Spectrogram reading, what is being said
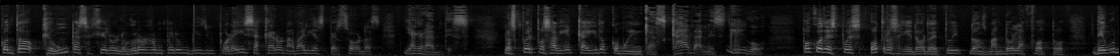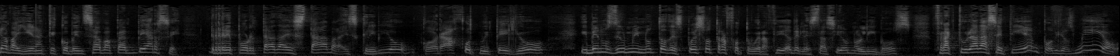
contó que un pasajero logró romper un vidrio y por ahí sacaron a varias personas ya grandes. Los cuerpos habían caído como en cascada, les digo. Poco después, otro seguidor de Tweet nos mandó la foto de una ballena que comenzaba a pandearse. Reportada estaba, escribió, corajo, tuité yo. Y menos de un minuto después, otra fotografía de la estación Olivos, fracturada hace tiempo, Dios mío.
